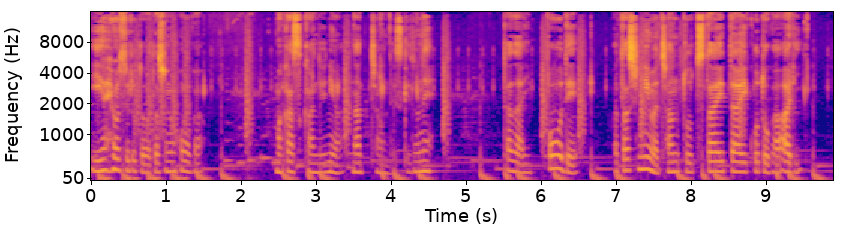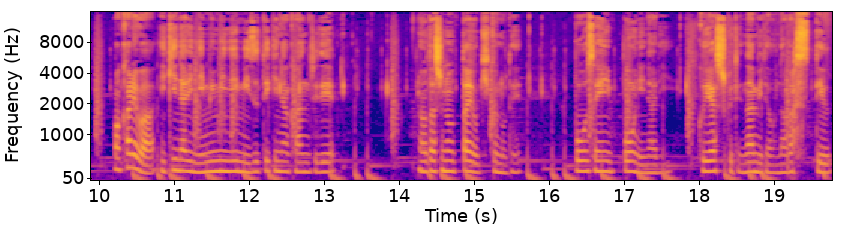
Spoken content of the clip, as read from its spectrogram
言い合いをすると私の方が任す感じにはなっちゃうんですけどね。ただ一方で私にはちゃんと伝えたいことがあり、まあ、彼はいきなり耳に水的な感じで私の訴えを聞くので防戦一方になり悔しくて涙を流すっていう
